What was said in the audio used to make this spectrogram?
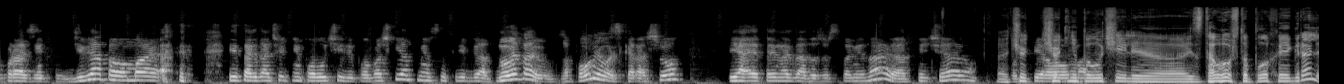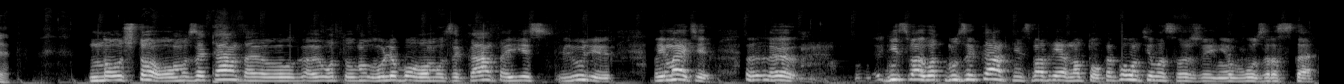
праздник 9 мая. И тогда чуть не получили по башке от местных ребят. Но это запомнилось хорошо. Я это иногда даже вспоминаю, отмечаю. Э, вот Чуть, чуть не мая. получили э, из-за того, что плохо играли? Ну что, у музыканта, вот у, у любого музыканта есть люди, понимаете, э, э, несма- вот музыкант, несмотря на то, какого он телосложения, возраста,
